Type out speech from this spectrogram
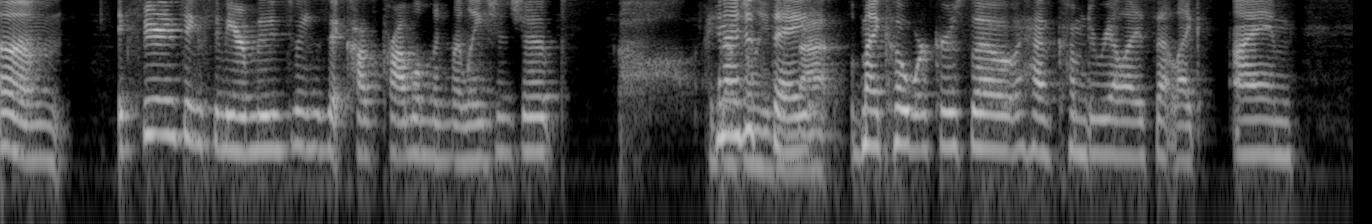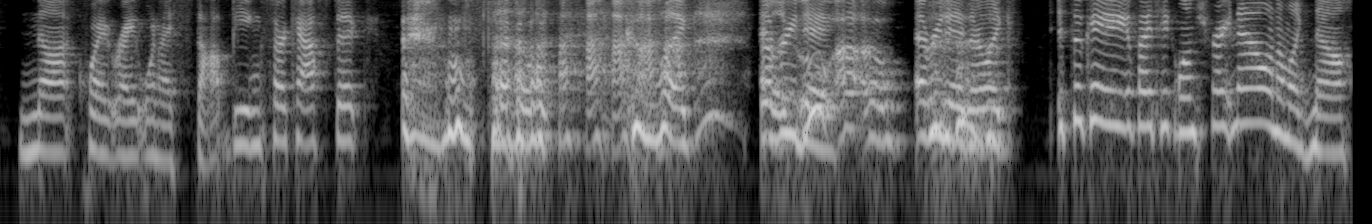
Um, experiencing severe mood swings that cause problem in relationships. Oh, I Can I just say my coworkers though have come to realize that like I'm not quite right when I stop being sarcastic. so because like every like, day, uh-oh. every day they're like, it's okay if I take lunch right now. And I'm like, no.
